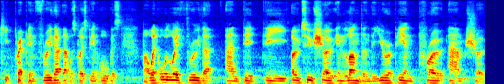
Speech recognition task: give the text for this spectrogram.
keep prepping through that. That was supposed to be in August. But I went all the way through that and did the O2 show in London, the European Pro Am show.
